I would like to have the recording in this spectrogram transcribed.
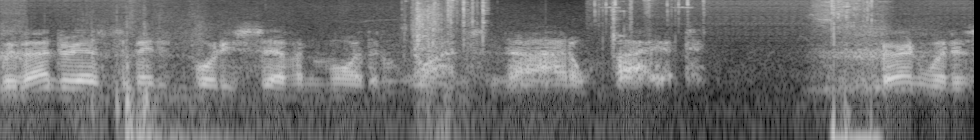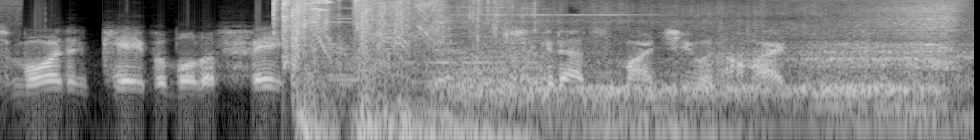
We've underestimated 47 more than once. No, I don't buy it. Burnwood is more than capable of faking her. She could outsmart you in a heartbeat.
